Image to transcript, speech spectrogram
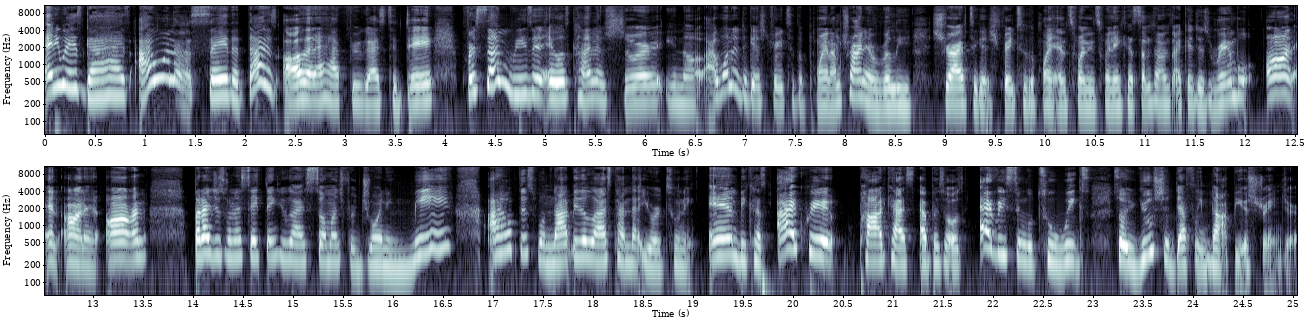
Anyways, guys, I want to say that that is all that I have for you guys today. For some reason, it was kind of short. You know, I wanted to get straight to the point. I'm trying to really strive to get straight to the point in 2020 because sometimes I could just ramble on and on and on. But I just want to say thank you guys so much for joining me. I hope this will not be the last time that you are tuning in because I create podcast episodes every single two weeks. So you should definitely not be a stranger.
